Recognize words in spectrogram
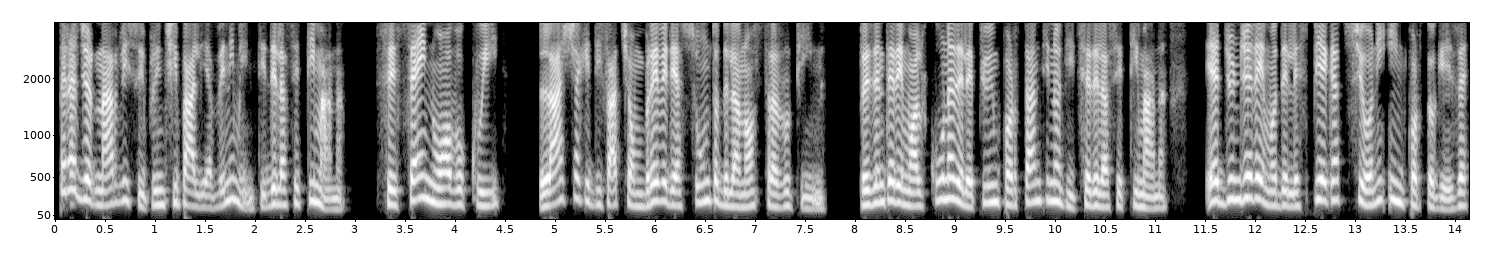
per aggiornarvi sui principali avvenimenti della settimana. Se sei nuovo qui, lascia che ti faccia un breve riassunto della nostra routine. Presenteremo alcune delle più importanti notizie della settimana e aggiungeremo delle spiegazioni in portoghese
